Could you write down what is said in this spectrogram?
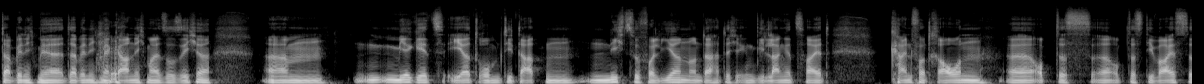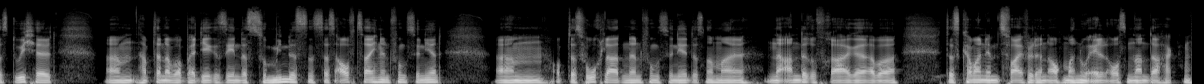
da bin ich mir, da bin ich mir gar nicht mal so sicher. Ähm, mir geht's eher darum, die Daten nicht zu verlieren und da hatte ich irgendwie lange Zeit kein Vertrauen, äh, ob, das, äh, ob das Device das durchhält. Ähm, habe dann aber bei dir gesehen, dass zumindestens das Aufzeichnen funktioniert. Ähm, ob das Hochladen dann funktioniert, ist nochmal eine andere Frage, aber das kann man im Zweifel dann auch manuell auseinanderhacken.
